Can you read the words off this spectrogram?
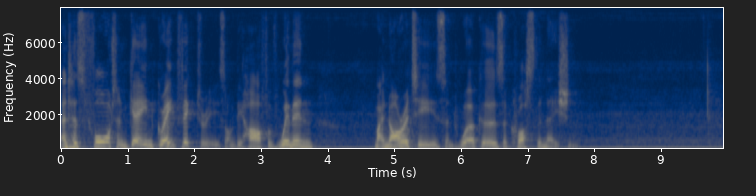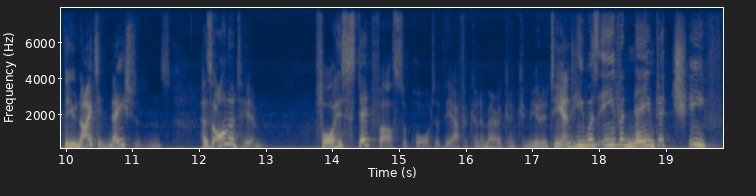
and has fought and gained great victories on behalf of women, minorities, and workers across the nation. The United Nations has honored him for his steadfast support of the African American community, and he was even named a chief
